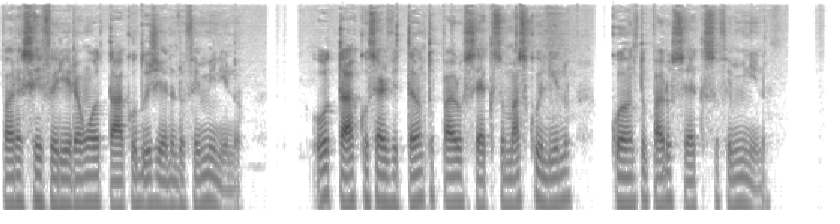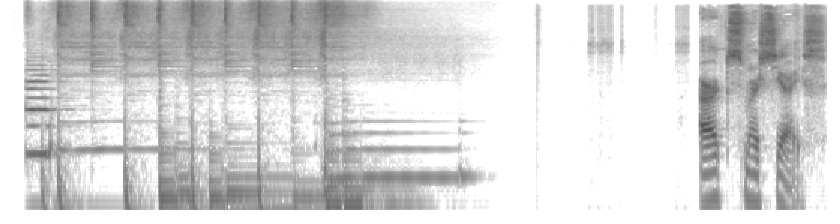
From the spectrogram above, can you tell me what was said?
para se referir a um otaku do gênero feminino. otaku serve tanto para o sexo masculino quanto para o sexo feminino. Artes marciais.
